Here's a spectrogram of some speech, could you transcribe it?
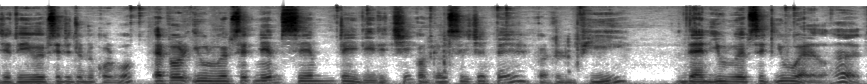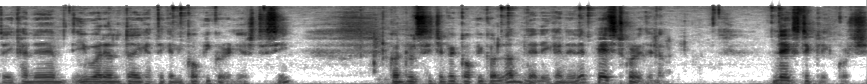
যেহেতু এই ওয়েবসাইটের জন্য করব। এরপর ইউর ওয়েবসাইট নেম সেমটাই দিয়ে দিচ্ছি কন্ট্রোল সি চেপে control V then your website URL হ্যাঁ? তো এখানে ইউআরএলটা এখান থেকে আমি কপি করে নিয়ে আসতেছি। কন্ট্রোল সি চেপে কপি করলাম দেন এখানে এনে পেস্ট করে দিলাম। নেক্সটে ক্লিক করছি।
